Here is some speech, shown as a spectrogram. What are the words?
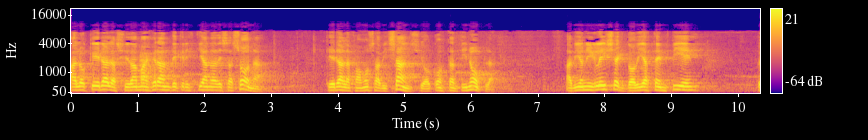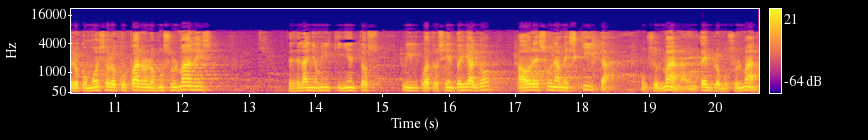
a lo que era la ciudad más grande cristiana de esa zona, que era la famosa Bizancio o Constantinopla. Había una iglesia que todavía está en pie, pero como eso lo ocuparon los musulmanes desde el año 1500, 1400 y algo, ahora es una mezquita musulmana, un templo musulmán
